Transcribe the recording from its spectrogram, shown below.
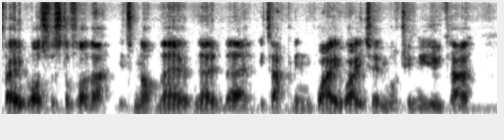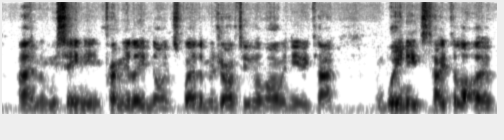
crowd was for stuff like that. It's not there now. There, it's happening way, way too much in the UK, um, and we're seeing it in Premier League nights where the majority of them are in the UK. And we need to take a lot of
